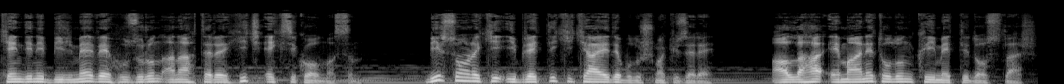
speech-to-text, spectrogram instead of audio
kendini bilme ve huzurun anahtarı hiç eksik olmasın. Bir sonraki ibretlik hikayede buluşmak üzere. Allah'a emanet olun kıymetli dostlar.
